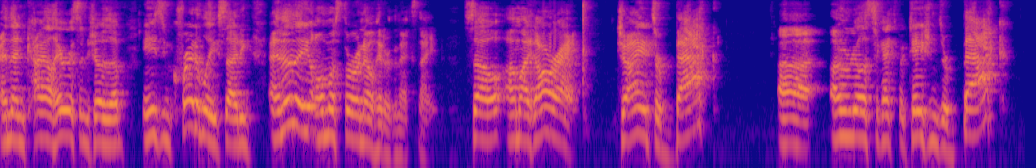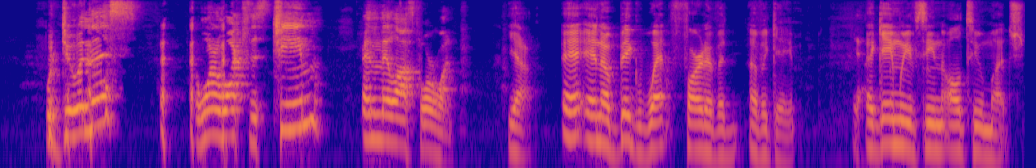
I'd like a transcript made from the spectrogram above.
And then Kyle Harrison shows up and he's incredibly exciting. And then they almost throw a no hitter the next night. So I'm like, all right, Giants are back. Uh, unrealistic expectations are back. We're doing this. I want to watch this team. And then they lost 4 1. Yeah. In a big wet fart of a, of a game. Yeah. A game we've seen all too much.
